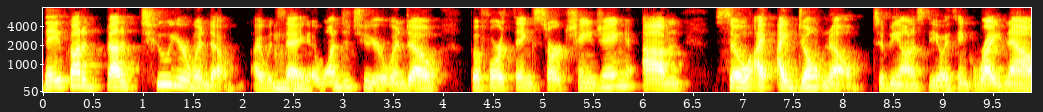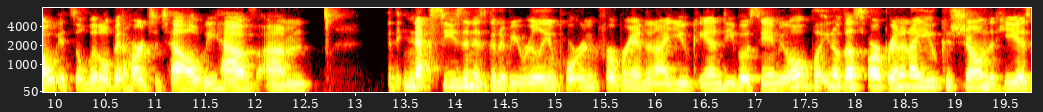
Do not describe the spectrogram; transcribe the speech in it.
they've got a, about a 2 year window, I would mm-hmm. say, a 1 to 2 year window before things start changing. Um so I, I don't know, to be honest with you. I think right now it's a little bit hard to tell. We have um, next season is going to be really important for Brandon Aiyuk and Deebo Samuel. But you know, thus far, Brandon Aiyuk has shown that he is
